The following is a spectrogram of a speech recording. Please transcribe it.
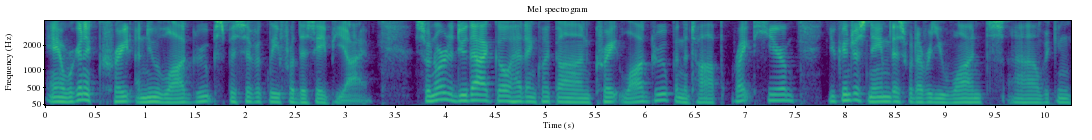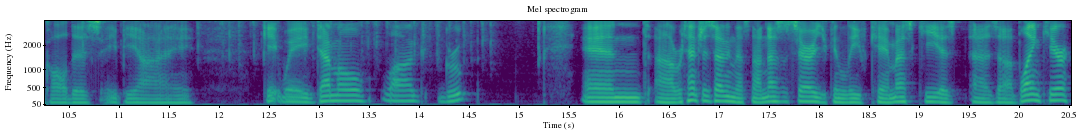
and we're going to create a new log group specifically for this API. So in order to do that, go ahead and click on create log group in the top right here. You can just name this whatever you want. Uh, we can call this API gateway demo log group. And uh, retention setting, that's not necessary. You can leave KMS key as, as a blank here.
